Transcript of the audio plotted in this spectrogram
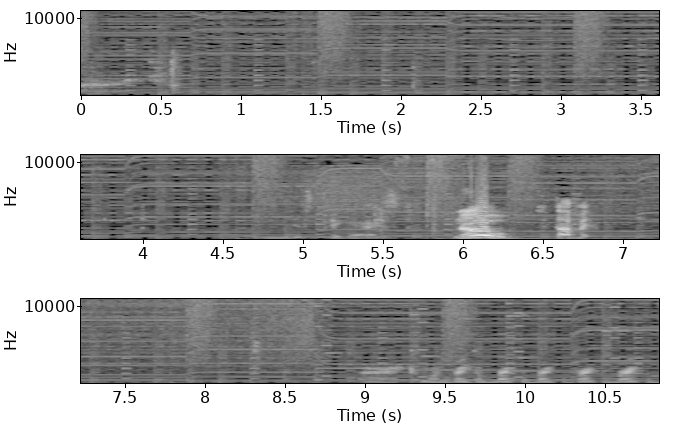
Alright. This. No! Stop it! Alright, come on, break them, break them, break them, break them, break them.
